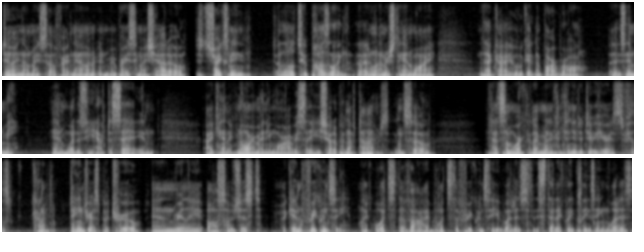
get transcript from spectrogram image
doing on myself right now and, and embracing my shadow, it strikes me a little too puzzling that I don't understand why that guy who would get in a bar brawl is in me and what does he have to say. And I can't ignore him anymore. Obviously, he showed up enough times. And so, that's some work that I'm going to continue to do here. It feels kind of dangerous but true. And really also just, again, frequency. Like, what's the vibe? What's the frequency? What is aesthetically pleasing? What is,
